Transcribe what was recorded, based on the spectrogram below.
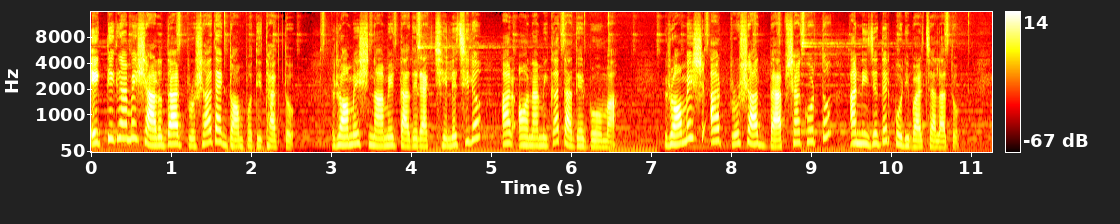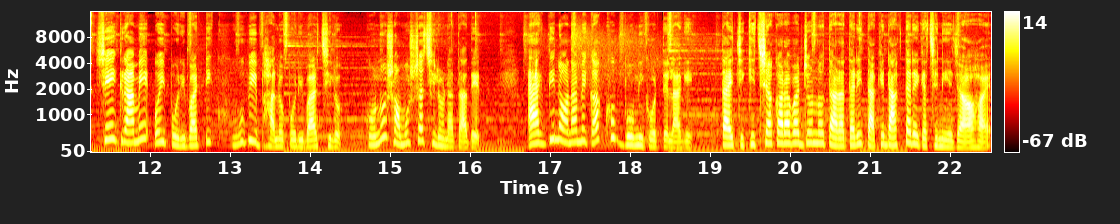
একটি গ্রামে শারদা আর প্রসাদ এক দম্পতি থাকত। রমেশ নামের তাদের এক ছেলে ছিল আর অনামিকা তাদের বৌমা। রমেশ আর প্রসাদ ব্যবসা করত আর নিজেদের পরিবার চালাতো। সেই গ্রামে ওই পরিবারটি খুবই ভালো পরিবার ছিল, কোনো সমস্যা ছিল না তাদের। একদিন অনামিকা খুব বমি করতে লাগে, তাই চিকিৎসা করাবার জন্য তাড়াতাড়ি তাকে ডাক্তারের কাছে নিয়ে যাওয়া হয়।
